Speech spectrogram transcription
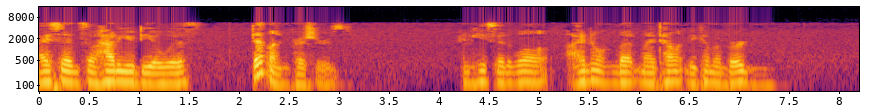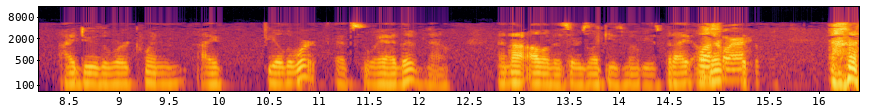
I said, So how do you deal with deadline pressures? And he said, Well, I don't let my talent become a burden. I do the work when I feel the work. That's the way I live now. And not all of us are as lucky as Moebius, but I, I'll Well, never sure. forget the-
